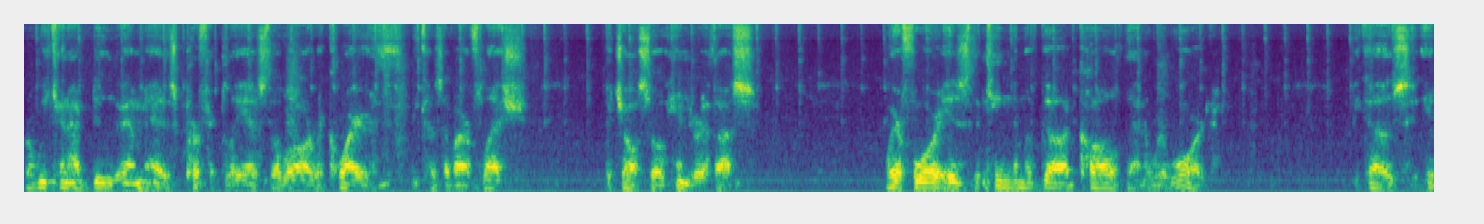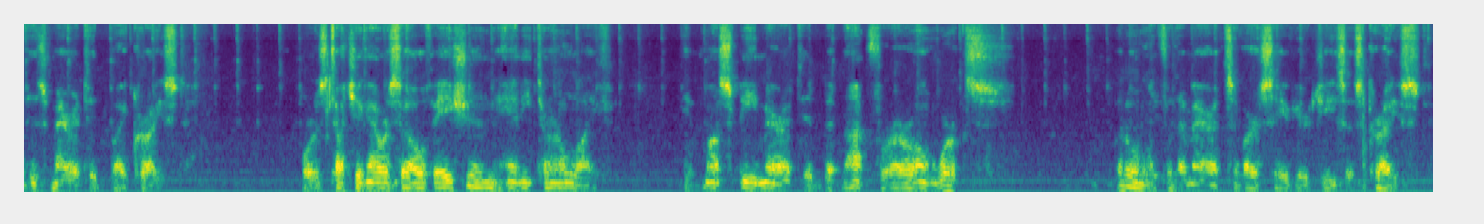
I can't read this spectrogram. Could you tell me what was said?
For we cannot do them as perfectly as the law requireth because of our flesh, which also hindereth us. Wherefore is the kingdom of God called then a reward? Because it is merited by Christ. For as touching our salvation and eternal life, it must be merited, but not for our own works, but only for the merits of our Savior Jesus Christ.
